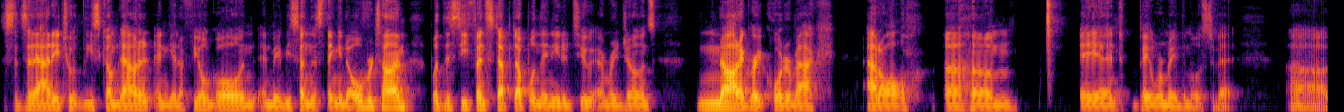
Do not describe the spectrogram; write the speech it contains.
Cincinnati to at least come down and, and get a field goal and, and, maybe send this thing into overtime. But this defense stepped up when they needed to. Emory Jones, not a great quarterback at all. Um, and Baylor made the most of it. Uh,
